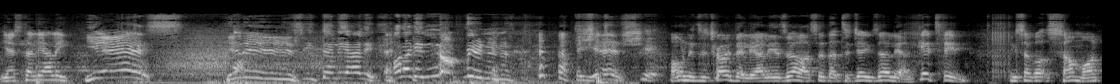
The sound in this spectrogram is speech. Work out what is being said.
yes, Dele Alli. Yes! It is! See Dele Alli. And I get nothing! yes! Shit. I wanted to try Dele Alli as well. I said that to James earlier. Get in! At least I got someone.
